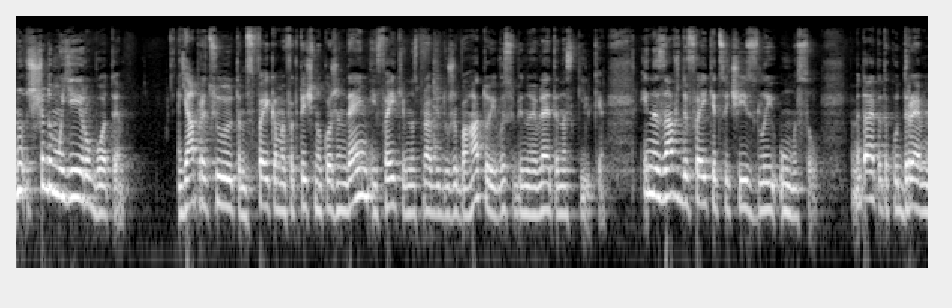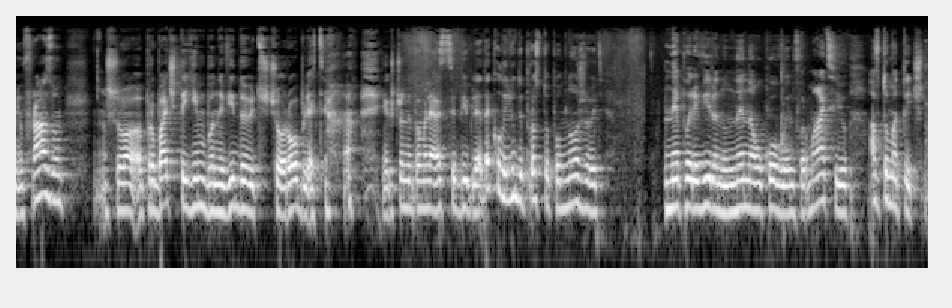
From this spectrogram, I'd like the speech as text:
Ну, Щодо моєї роботи. Я працюю там з фейками фактично кожен день, і фейків насправді дуже багато, і ви собі не уявляєте наскільки. І не завжди фейки це чийсь злий умисел. Пам'ятаєте таку древню фразу, що пробачте їм, бо не відають, що роблять. Якщо не помиляюсь, це Біблія. Деколи люди просто помножують неперевірену, ненаукову інформацію автоматично.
